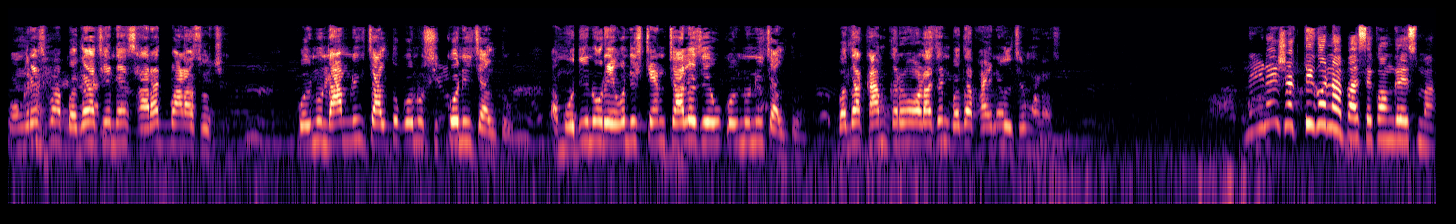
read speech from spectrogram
કોંગ્રેસમાં બધા છે ને સારા જ માણસો છે. કોઈનું નામ નહીં ચાલતું કોઈનું સિક્કો નહીં ચાલતું. આ મોદીનું રેવન્યુ સ્ટેમ્પ ચાલે છે એવું કોઈનું નહીં ચાલતું. બધા કામ કરવાવાળા છે ને બધા ફાઇનલ છે માણસો. નિર્ણય શક્તિ કોના પાસે કોંગ્રેસમાં?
